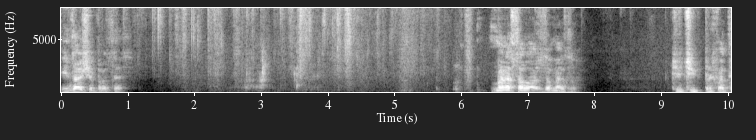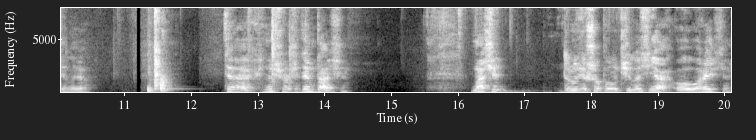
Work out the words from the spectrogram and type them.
і далі процес. У мене сало аж замерзло. Чуть-чуть прихватило його. Так, ну що ж, йдемо далі. Значить, друзі, що вийшло? Я оговорився.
